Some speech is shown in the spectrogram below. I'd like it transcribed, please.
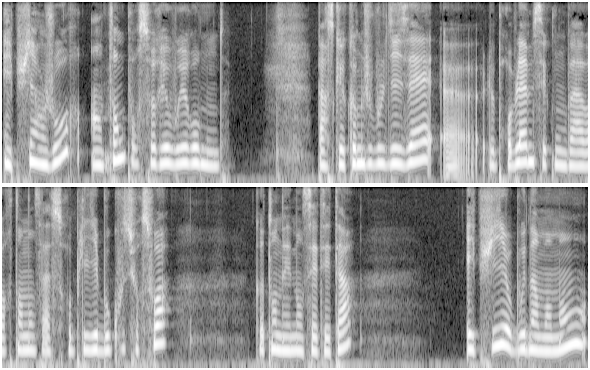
et puis un jour, un temps pour se réouvrir au monde. Parce que comme je vous le disais, euh, le problème c'est qu'on va avoir tendance à se replier beaucoup sur soi quand on est dans cet état. Et puis au bout d'un moment,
